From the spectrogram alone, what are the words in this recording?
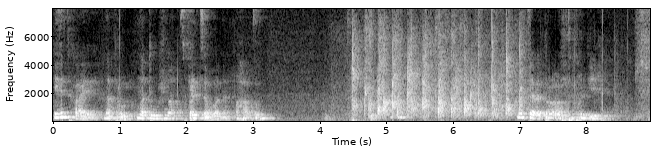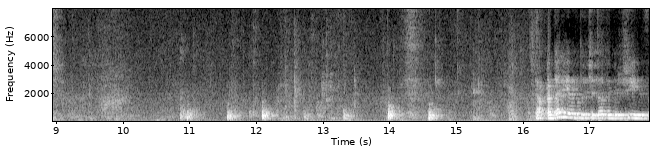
і зітхає натужно спрацьованим газом. Ну, це про автомобіль. А далі я буду читати вірші з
